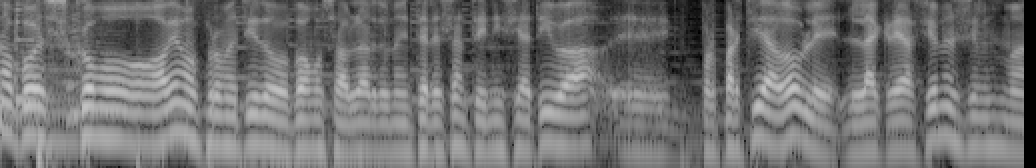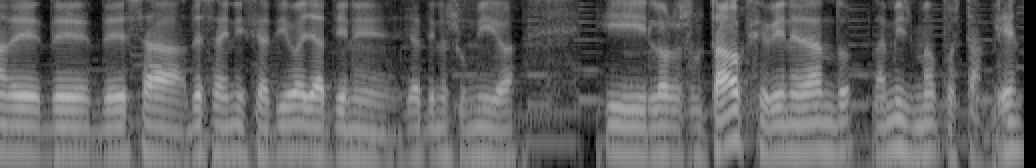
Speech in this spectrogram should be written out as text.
Bueno, pues como habíamos prometido, vamos a hablar de una interesante iniciativa eh, por partida doble. La creación en sí misma de, de- de esa, de esa iniciativa ya tiene, ya tiene su miga y los resultados que viene dando la misma, pues también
